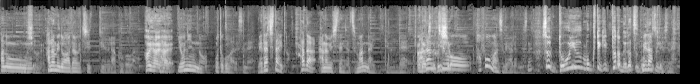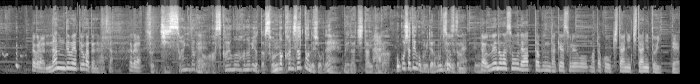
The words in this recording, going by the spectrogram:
あの花見の仇討ちっていう落語が。はいはいはい、4人の男がですね目立ちたいと。ただ花見してんじゃつまんないっていうんで仇討ちをパフォーマンスでやるんですね。それどういう目的？ただ目立つ目立つんですねだから何でもやってよかったんじゃないですか。だからそう実際にだけど、ええ、飛鳥山の花火だったらそんな感じだったんでしょうね、え、目立ちたいとか、はい、歩行者天国みたいなもんじゃないですか。そうですね、だから上野がそうであった分だけそれをまたこう北に北にと言って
